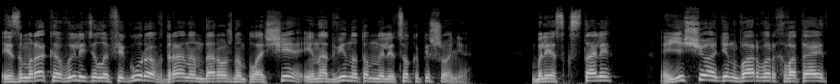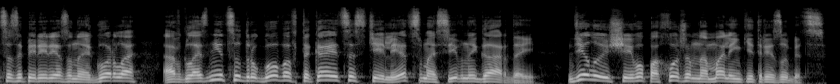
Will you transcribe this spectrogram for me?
Из мрака вылетела фигура в драном дорожном плаще и надвинутом на лицо капюшоне. Блеск стали. Еще один варвар хватается за перерезанное горло, а в глазницу другого втыкается стилет с массивной гардой, делающий его похожим на маленький трезубец.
